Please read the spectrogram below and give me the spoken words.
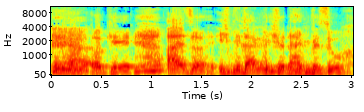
Ja. Okay, also ich bedanke mich für deinen Besuch.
